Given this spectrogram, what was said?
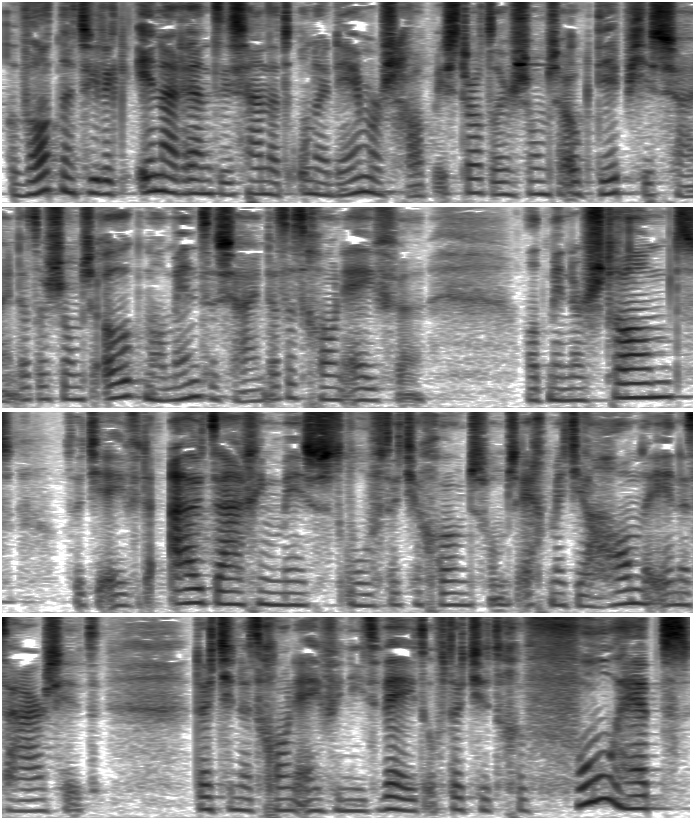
wat natuurlijk inherent is aan het ondernemerschap, is dat er soms ook dipjes zijn. Dat er soms ook momenten zijn dat het gewoon even wat minder stroomt. Of dat je even de uitdaging mist. Of dat je gewoon soms echt met je handen in het haar zit. Dat je het gewoon even niet weet. Of dat je het gevoel hebt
